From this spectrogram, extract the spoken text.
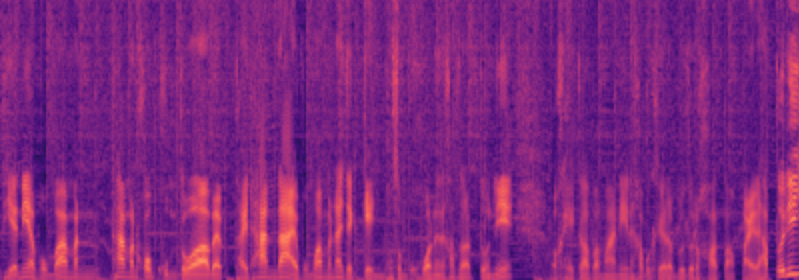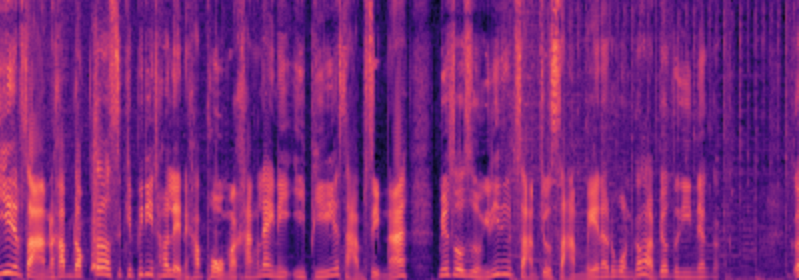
เทียเนี่ยผมว่ามันถ้ามันควบคุมตัวแบบไททันได้ ผมว่ามันน่าจะเก่งพอสมควรเลยนะครับสำหรับตัวนี้โอเคก็ประมาณนี้นะครับโอเคเราดูตัวละครต่อไปแล้วครับตัวที่ 23 นะครับดรสกิปปี้ทอเลตนะครับโผล่มาครั้งแรกใน EP ที่ 30 นะ มีส่วนสูงอยู่ที่ 13.3 เมตรนะทุกคนก็สำหรับเจ้าตัวนี้เนี่ยก็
